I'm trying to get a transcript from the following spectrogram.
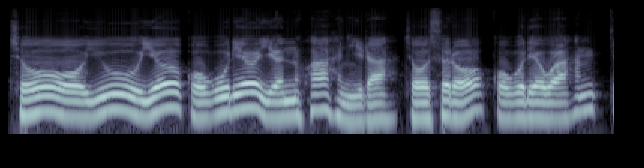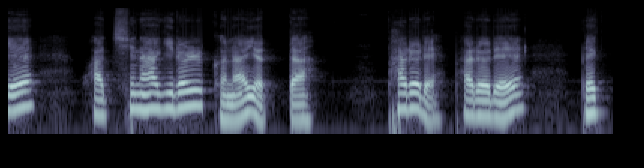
조유여 고구려 연화하니라 조서로 고구려와 함께 화친하기를 권하였다. 8월에 8월에 백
